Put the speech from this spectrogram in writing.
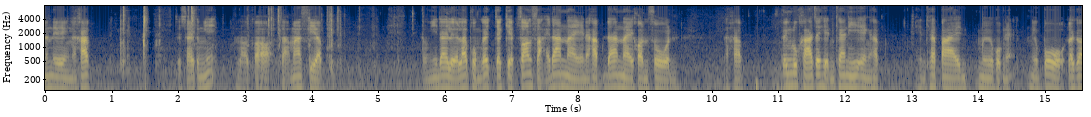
นั่นเองนะครับ จะใช้ตรงนี้เราก็สามารถเสียบ ตรงนี้ได้เลยแล้วผมก็จะเก็บซ่อนสายด้านในนะครับ ด้านในคอนโซลนะครับ ซึ่งลูกค้าจะเห็นแค่นี้เองครับ เห็นแค่ปลายมือผมเนี่ยนิ้วโป้งแล้วก็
